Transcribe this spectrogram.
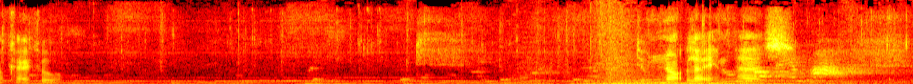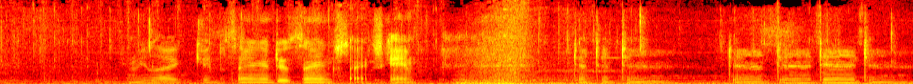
Okay, cool. Do not let him pass. Can we, like, get in the thing and do things? Thanks, game. Dun dun dun. Dun, dun, dun, dun.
